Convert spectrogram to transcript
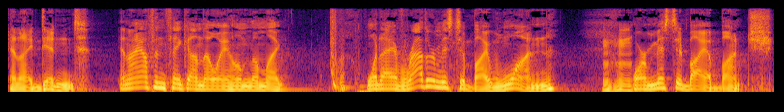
And I didn't. And I often think on the way home, I'm like, would I have rather missed it by one or missed it by a bunch?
